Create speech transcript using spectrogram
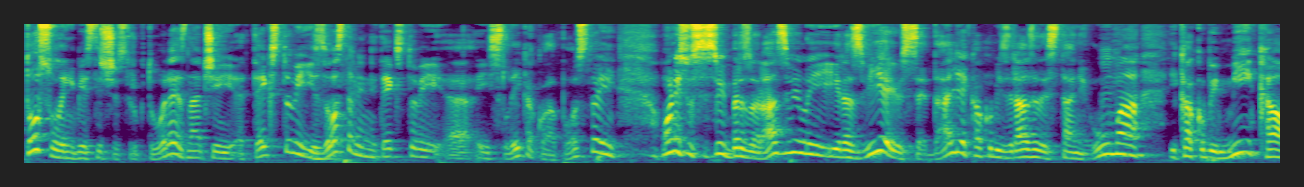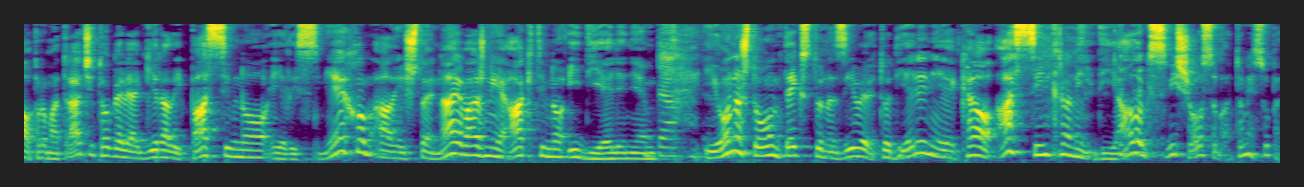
to su lingvističke strukture, znači tekstovi, izostavljeni tekstovi e, i slika koja postoji, oni su se svi brzo razvili i razvijaju se dalje kako bi izrazili stanje uma i kako bi mi kao promatrači toga reagirali pasivno ili smijehom, ali što je najvažnije aktivno i dijeljenjem. Da. I ono što u ovom tekstu nazivaju to dijeljenje je kao asinkroni dijalog s više osoba. To mi je super.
